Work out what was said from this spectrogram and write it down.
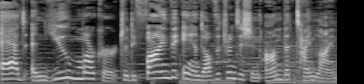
add a new marker to define the end of the transition on the timeline.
